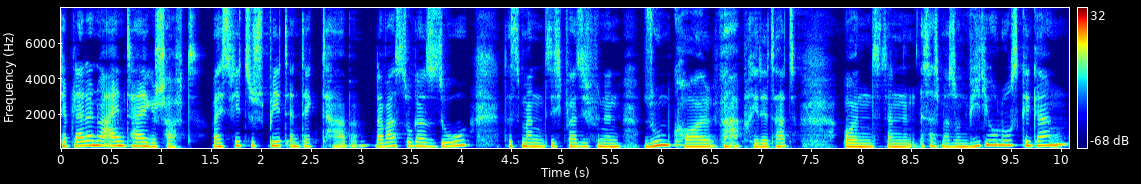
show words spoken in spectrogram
Ich habe leider nur einen Teil geschafft, weil ich es viel zu spät entdeckt habe. Da war es sogar so, dass man sich quasi für einen Zoom-Call verabredet hat und dann ist das mal so ein Video losgegangen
